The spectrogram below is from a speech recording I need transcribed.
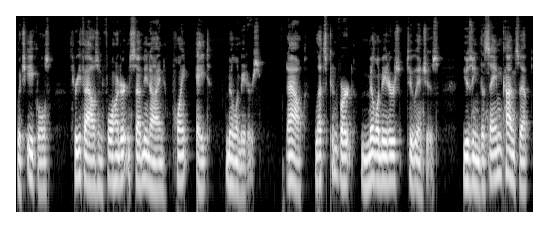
which equals 3,479.8 millimeters. Now, let's convert millimeters to inches. Using the same concept,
